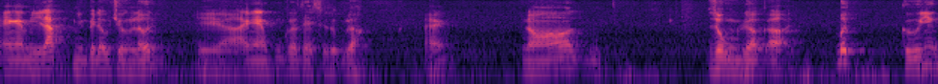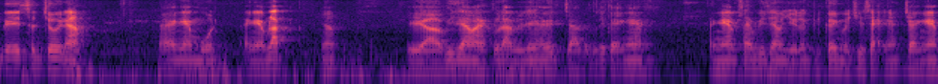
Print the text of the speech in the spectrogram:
Anh em đi lắc những cái đấu trường lớn thì uh, anh em cũng có thể sử dụng được. Đấy. Nó dùng được ở bất cứ những cái sân chơi nào. Đấy, anh em muốn anh em lắc nhá. Thì uh, video này tôi làm đến đây hết. Chào tất cả anh em anh em xem video nhớ đăng ký kênh và chia sẻ nhé. Chào anh em.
